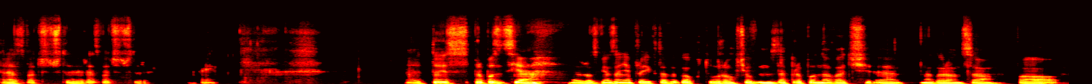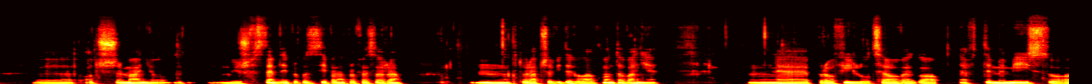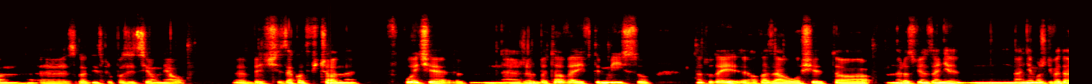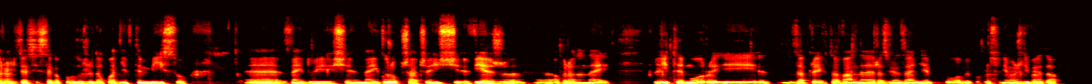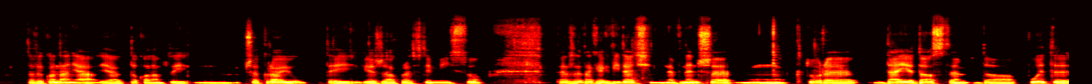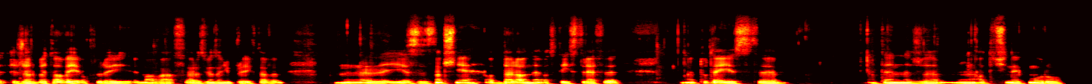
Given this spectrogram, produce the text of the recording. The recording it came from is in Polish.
Raz, dwa, trzy, cztery, raz, dwa, trzy, cztery. Okej. E, To jest propozycja rozwiązania projektowego, którą chciałbym zaproponować e, na gorąco po e, otrzymaniu już wstępnej propozycji pana profesora, mm, która przewidywała wmontowanie mm, e, profilu CO-owego w tym miejscu. On e, zgodnie z propozycją miał e, być zakotwiczony w płycie mm, żelbetowej w tym miejscu. No tutaj okazało się to rozwiązanie mm, no, niemożliwe do realizacji z tego powodu, że dokładnie w tym miejscu e, znajduje się najgrubsza część wieży e, obronnej, lity mur i zaprojektowane rozwiązanie byłoby po prostu niemożliwe do, do wykonania. Ja dokonam tutaj mm, przekroju tej wieży akurat w tym miejscu. Także tak jak widać, wnętrze, mm, które daje dostęp do płyty żelbetowej, o której mowa w rozwiązaniu projektowym, mm, jest znacznie oddalone od tej strefy. Tutaj jest y, ten, że mm, odcinek muru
